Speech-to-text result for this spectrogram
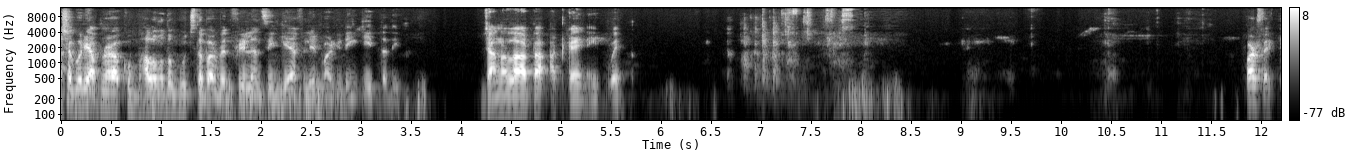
আশা করি আপনারা খুব ভালো মতো বুঝতে পারবেন ফ্রিল্যান্সিং কি অ্যাফিলিয়েট মার্কেটিং কি ইত্যাদি। জানালাটা আটকায় নেই ওয়েট পারফেক্ট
